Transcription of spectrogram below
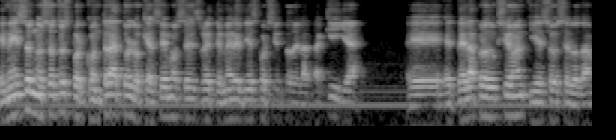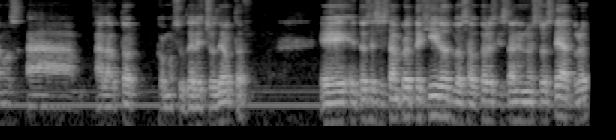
En eso nosotros por contrato lo que hacemos es retener el 10% de la taquilla eh, de la producción y eso se lo damos al autor como sus derechos de autor. Eh, entonces están protegidos los autores que están en nuestros teatros.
